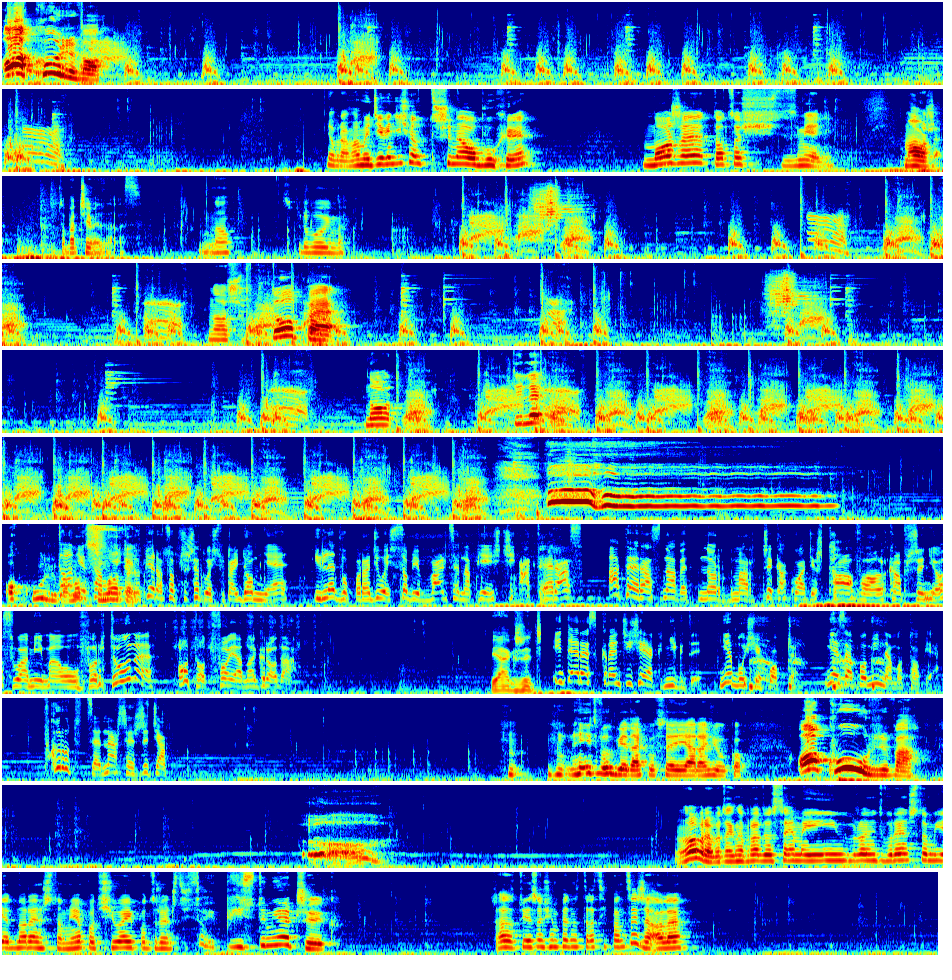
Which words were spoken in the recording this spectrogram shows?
O kurwo! Dobra, mamy 93 na obuchy. Może to coś zmieni. Może. Zobaczymy zaraz. No, spróbujmy. Noż w dupę! No, tyle... O kurwa, To niesamowite, młotek. dopiero co przyszedłeś tutaj do mnie i ledwo poradziłeś sobie w walce na pięści, a teraz? A teraz nawet Nordmarczyka kładziesz. Ta walka przyniosła mi małą fortunę. Oto twoja nagroda. Jak żyć? Interes kręci się jak nigdy. Nie bój się, chłopcze. Nie zapominam o tobie. Wkrótce nasze życia I dwóch biedaków sobie jara ziółko. O kurwa! No Dobra, bo tak naprawdę dostajemy i broń dwuręczną i jednoręczną, nie? Pod siłę i pod zręczność. Zajebisty mieczyk! A tu jest 8 penetracji pancerza, ale...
